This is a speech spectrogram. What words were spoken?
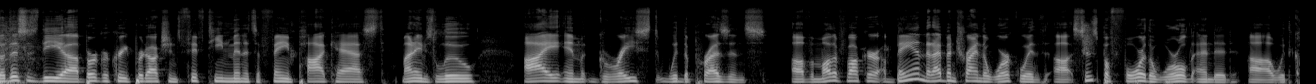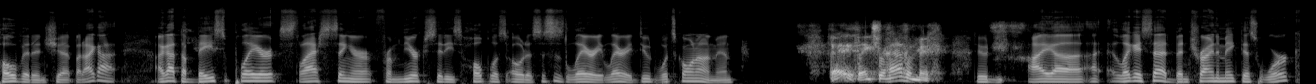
So this is the uh, Burger Creek Productions 15 Minutes of Fame podcast. My name's Lou. I am graced with the presence of a motherfucker, a band that I've been trying to work with uh, since before the world ended uh, with COVID and shit. But I got I got the bass player slash singer from New York City's Hopeless Otis. This is Larry. Larry, dude, what's going on, man? Hey, thanks for having me. Dude, I, uh, I like I said, been trying to make this work,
